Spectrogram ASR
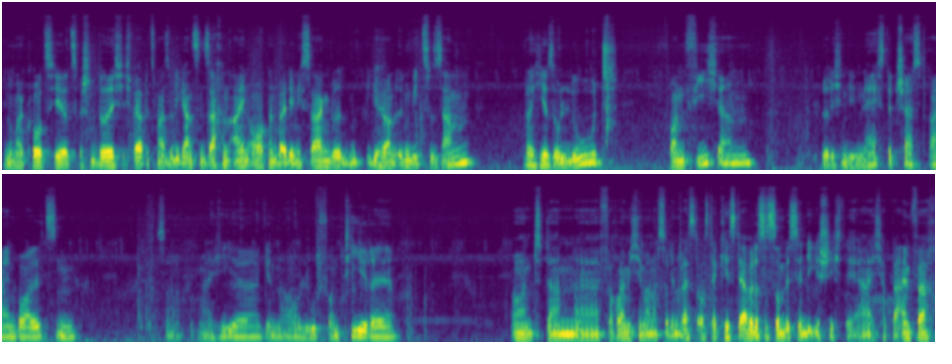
nur mal kurz hier zwischendurch. Ich werde jetzt mal so die ganzen Sachen einordnen, bei denen ich sagen würde, die gehören irgendwie zusammen. Oder hier so Loot von Viechern. Würde ich in die nächste Chest reinbolzen. So, guck mal hier, genau, Loot von Tiere. Und dann äh, verräume ich immer noch so den Rest aus der Kiste. Aber das ist so ein bisschen die Geschichte, ja. Ich habe da einfach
